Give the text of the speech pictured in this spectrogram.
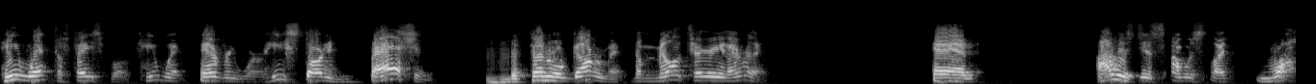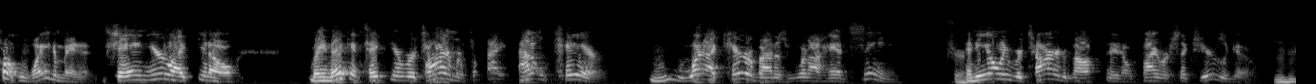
he went to Facebook. He went everywhere. He started bashing mm-hmm. the federal government, the military, and everything. And I was just, I was like, whoa, wait a minute, Shane, you're like, you know, I mean, they can take your retirement. From, I, I don't care. What I care about is what I had seen. Sure. And he only retired about you know five or six years ago. Mm-hmm.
